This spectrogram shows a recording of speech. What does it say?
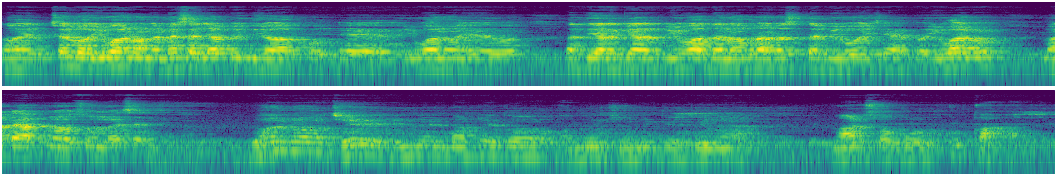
હવે છેલ્લો યુવાનોને મેસેજ આપી દો આપો કે યુવાનોએ અત્યારે ક્યારેક યુવાધન અવરા રસ્તે બી હોય છે. તો યુવાનો માટે આપનો શું મેસેજ યુવાનો છે એમને માટે તો અમે જૂની પેઢીના માણસો બહુ ટૂંકા પાડે.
